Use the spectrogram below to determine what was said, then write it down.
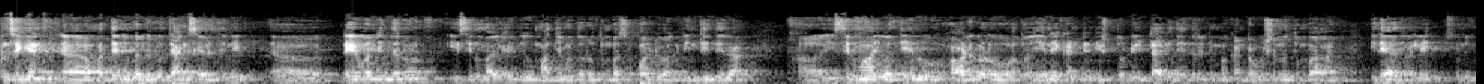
ಒನ್ಸ್ ಸೆಕೆಂಡ್ ಮತ್ತೆ ನಿಮ್ಮೆಲ್ಲರಿಗೂ ಥ್ಯಾಂಕ್ಸ್ ಹೇಳ್ತೀನಿ. ಡೇ ಒನ್ನಿಂದನೂ ಈ ಸಿನಿಮಾಗೆ ನೀವು ಮಾಧ್ಯಮದವರು ತುಂಬ ಸಪೋರ್ಟಿವ್ ಆಗಿ ನಿಂತಿದ್ದೀರಾ. ಈ ಸಿನಿಮಾ ಇವತ್ತೇನು ಹಾಡುಗಳು ಅಥವಾ ಏನೇ ಕಂಟೆಂಟ್ ಇಷ್ಟು ದೊಡ್ಡ ಹಿಟ್ಟಾಗಿದೆ ಅಂದರೆ ನಿಮ್ಮ ಕಾಂಟ್ರಿಬ್ಯೂಷನ್ ತುಂಬ ಇದೆ ಅದರಲ್ಲಿ. ಸೊ ನಿಮ್ಮ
